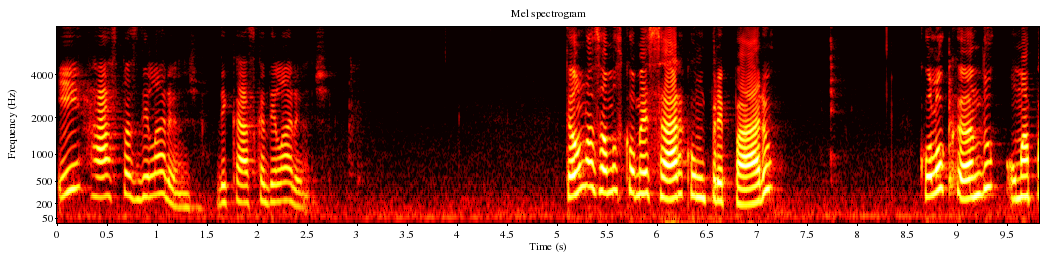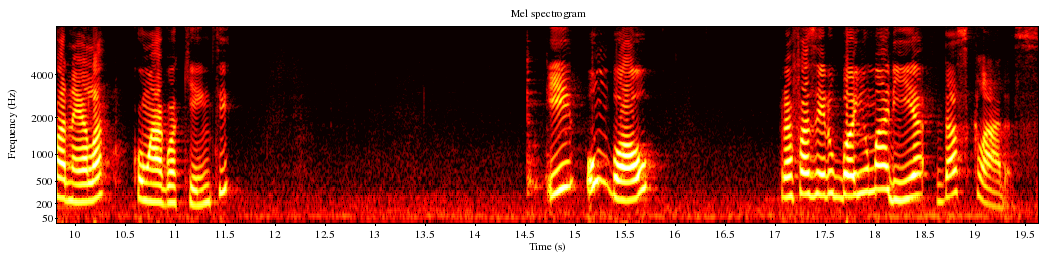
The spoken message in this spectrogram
e raspas de laranja, de casca de laranja. Então, nós vamos começar com o preparo, colocando uma panela com água quente e um bol para fazer o banho-maria das claras.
